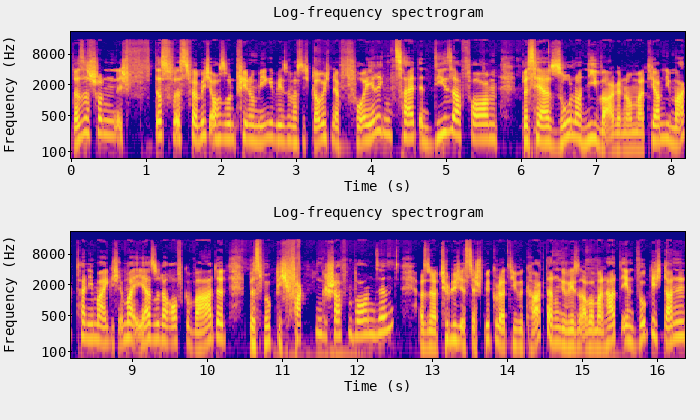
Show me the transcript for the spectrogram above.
das ist schon, ich, das ist für mich auch so ein Phänomen gewesen, was ich, glaube ich, in der vorherigen Zeit in dieser Form bisher so noch nie wahrgenommen hat. Hier haben die Marktteilnehmer eigentlich immer eher so darauf gewartet, bis wirklich Fakten geschaffen worden sind. Also natürlich ist der spekulative Charakter drin gewesen, aber man hat eben wirklich dann,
